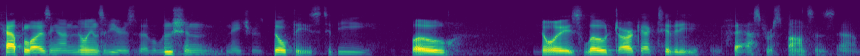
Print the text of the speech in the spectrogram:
capitalizing on millions of years of evolution, nature has built these to be low noise, low dark activity, and fast responses, um,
